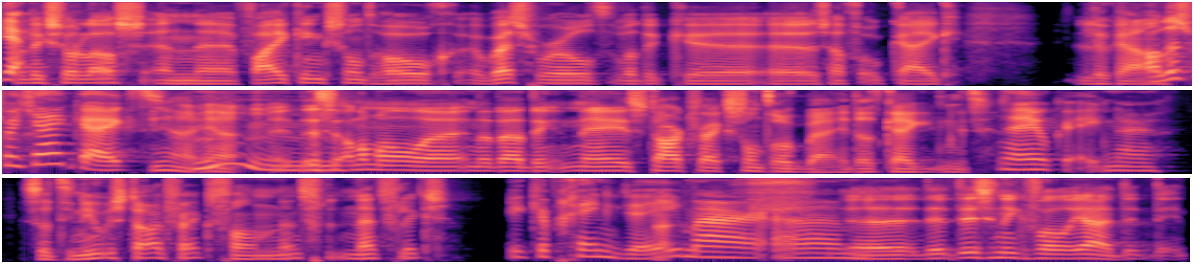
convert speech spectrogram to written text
Ja. Wat ik zo las. En Vikings stond hoog. Westworld, wat ik zelf ook kijk, legaal. Alles wat jij kijkt. Ja, ja. Hmm. Het is allemaal inderdaad... denk- nee, Star Trek stond er ook bij. Dat kijk ik niet. Nee, oké. nou, Is dat die nieuwe Star Trek van Netf- Netflix? ik heb geen idee, maar. Eh, dit is in ieder geval, ja, dit-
